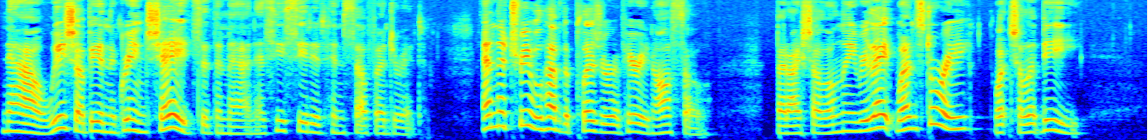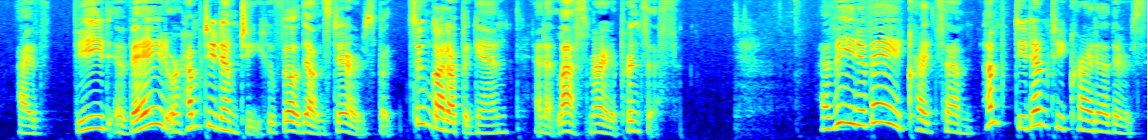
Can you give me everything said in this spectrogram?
Now we shall be in the green shade, said the man as he seated himself under it, and the tree will have the pleasure of hearing also. But I shall only relate one story. What shall it be? I've Vide Evade or Humpty Dumpty, who fell downstairs, but soon got up again, and at last married a princess. Evade, evade, cried some. Humpty Dumpty, cried others,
